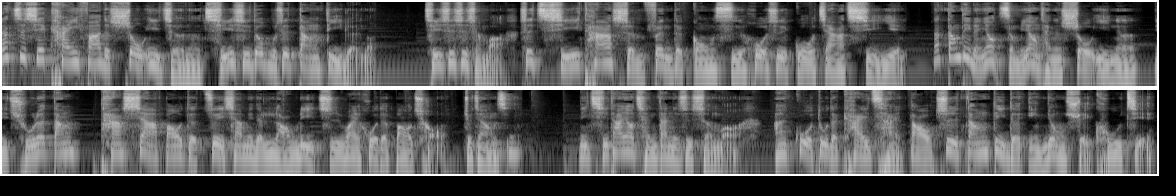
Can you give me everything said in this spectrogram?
那这些开发的受益者呢，其实都不是当地人哦，其实是什么？是其他省份的公司或是国家企业。那当地人要怎么样才能受益呢？你除了当他下包的最下面的劳力之外，获得报酬，就这样子。你其他要承担的是什么？啊，过度的开采导致当地的饮用水枯竭，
